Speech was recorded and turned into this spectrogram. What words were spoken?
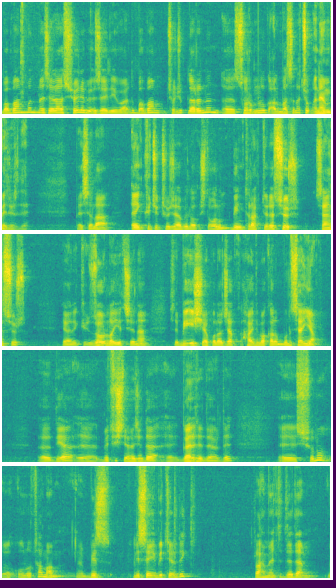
babamın mesela şöyle bir özelliği vardı. Babam çocuklarının e, sorumluluk almasına çok önem verirdi. Mesela en küçük çocuğa böyle işte oğlum bin traktöre sür, sen sür. Yani zorla yetişene işte bir iş yapılacak, haydi bakalım bunu sen yap diye müthiş derecede gayret ederdi. E, şunu unutamam. Biz liseyi bitirdik. Rahmetli dedem e,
